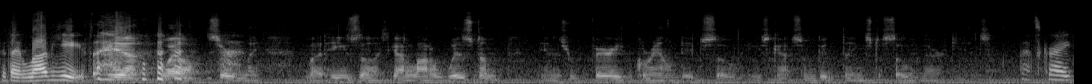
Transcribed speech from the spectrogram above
that they love youth. Yeah, well, certainly. But he's, uh, he's got a lot of wisdom and is very grounded, so he's got some good things to sow into our kids. That's great.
